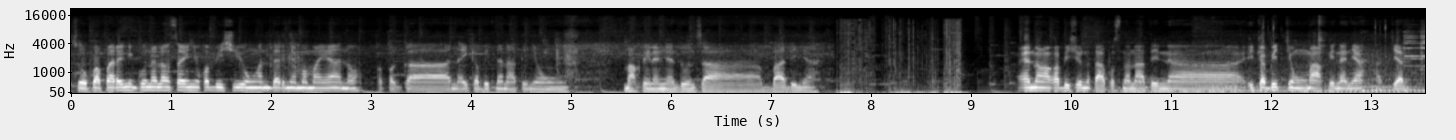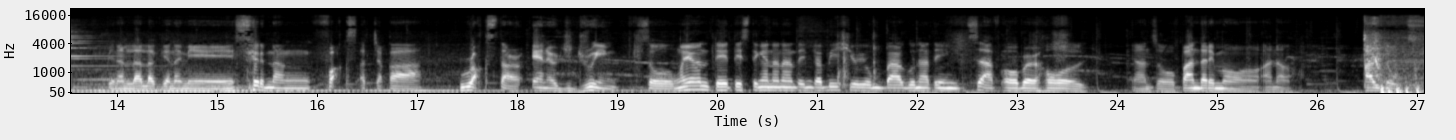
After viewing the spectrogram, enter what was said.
So paparinig ko na lang sa inyo kabisyo yung andar niya mamaya no? Kapag ka naikabit na natin yung makina niya doon sa body niya. Ayan mga kabisyo natapos na natin na ikabit yung makina niya. At yan pinanlalagyan na ni sir ng Fox at saka Rockstar Energy Drink. So ngayon tetestingan na natin kabisyo yung bago nating soft overhaul. Yan so paandarin mo ano Aldos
